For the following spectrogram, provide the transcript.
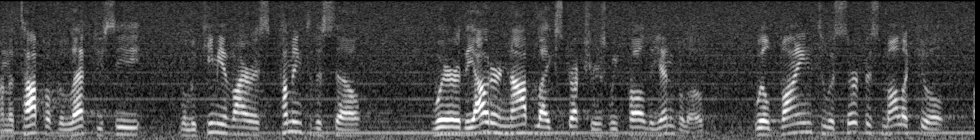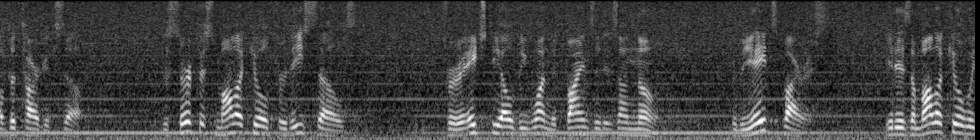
On the top of the left, you see the leukemia virus coming to the cell where the outer knob-like structures we call the envelope will bind to a surface molecule of the target cell. The surface molecule for these cells, for HTLV1 that binds it is unknown. For the AIDS virus, it is a molecule we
